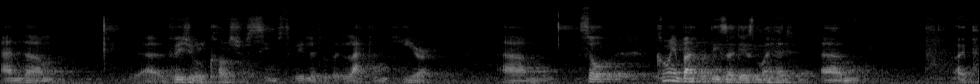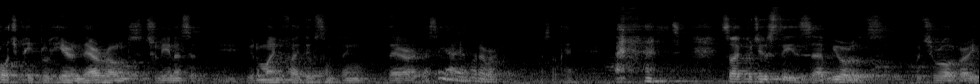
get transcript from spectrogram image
and um, uh, visual culture seems to be a little bit lacking here. Um, so, coming back with these ideas in my head, um, I approach people here and there around Tralee and I said, "You don't mind if I do something there?" I say, "Yeah, yeah whatever." That's okay. And so I produced these uh, murals, which are all very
